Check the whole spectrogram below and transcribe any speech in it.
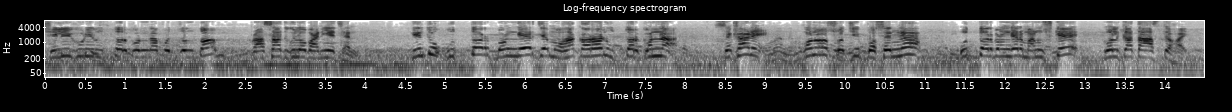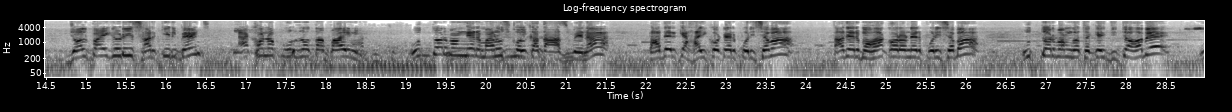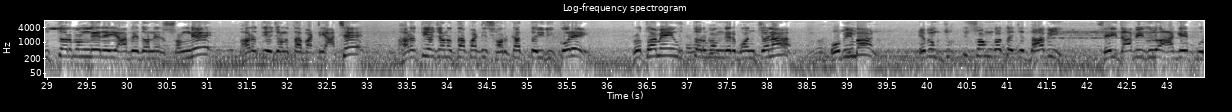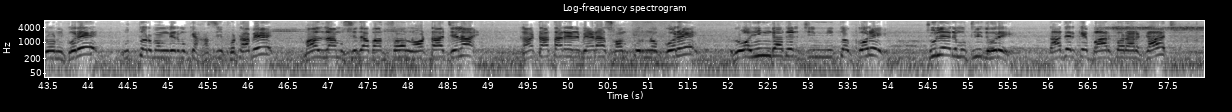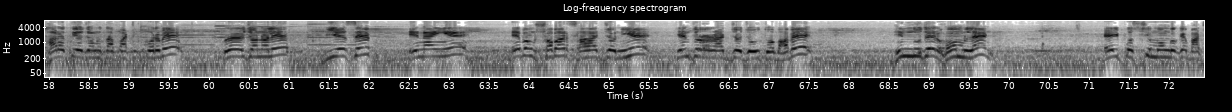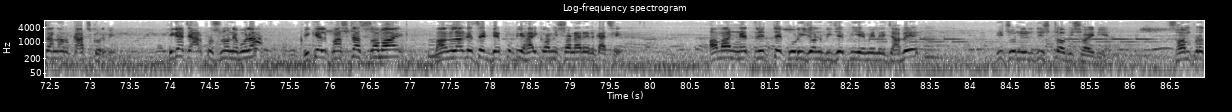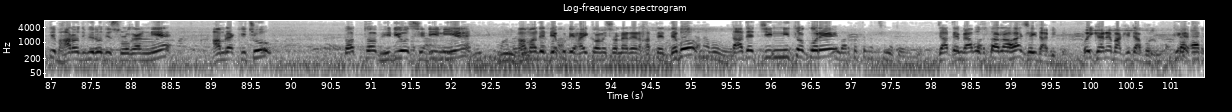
শিলিগুড়ির উত্তরকন্যা পর্যন্ত প্রাসাদগুলো বানিয়েছেন। কিন্তু উত্তরবঙ্গের যে মহাকরণ উত্তরকন্যা সেখানে কোনো সচিব বসেন না। উত্তরবঙ্গের মানুষকে কলকাতা আসতে হয়। জলপাইগুড়ি সার্কিট বেঞ্চ এখনও পূর্ণতা পায়নি। উত্তরবঙ্গের মানুষ কলকাতা আসবে না। তাদেরকে হাইকোর্টের পরিষেবা, তাদের মহাকরণের পরিষেবা উত্তরবঙ্গ থেকেই দিতে হবে। উত্তরবঙ্গের এই আবেদনের সঙ্গে ভারতীয় জনতা পার্টি আছে। ভারতীয় জনতা পার্টি সরকার তৈরি করে প্রথমেই উত্তরবঙ্গের বঞ্চনা, অভিমান এবং যুক্তিসঙ্গত যে দাবি, সেই দাবিগুলো আগে পূরণ করে উত্তরবঙ্গের মুখে হাসি ফোটাবে। মালদা, মুর্শিদাবাদ সহ নটা জেলায় কাঁটাতারের বেড়া সম্পূর্ণ করে রোহিঙ্গাদের চিহ্নিত করে চুলের মুঠি ধরে তাদেরকে বার করার কাজ ভারতীয় জনতা পার্টি করবে। প্রয়োজন হলে বিএসএফ, এনআইএ এবং সবার সাহায্য নিয়ে কেন্দ্র রাজ্য যৌথভাবে হিন্দুদের হোমল্যান্ড এই পশ্চিমবঙ্গকে বাঁচানোর কাজ করবে। ঠিক আছে, আর প্রশ্ন নেব না। বিকেল পাঁচটার সময় বাংলাদেশের ডেপুটি হাই কমিশনারের কাছে আমার নেতৃত্বে কুড়ি জন বিজেপি এমএলএ যাবে। কিছু নির্দিষ্ট বিষয় নিয়ে। সম্প্রতি ভারত বিরোধী স্লোগান নিয়ে আমরা কিছু তথ্য ভিডিও সিডি নিয়ে আমাদের ডেপুটি হাই কমিশনারের হাতে দেব। তাদের চিহ্নিত করে যাতে ব্যবস্থা না হয় সেই দাবিতে। ওইখানে বাকিটা বলুন ঠিক আছে?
